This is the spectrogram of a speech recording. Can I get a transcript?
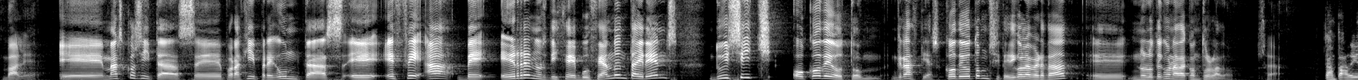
Vale. Eh, más cositas eh, por aquí, preguntas. Eh, FABR nos dice: buceando en Tyrens, Duisich o Code Otom. Gracias. Code Otom, si te digo la verdad, no lo tengo nada controlado. O sea. Tampa Bay,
